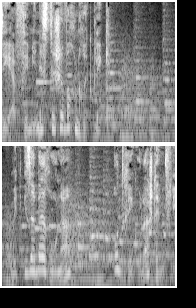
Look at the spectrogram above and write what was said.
Der feministische Wochenrückblick. Mit Isabel Rona und Regula Stempfli.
